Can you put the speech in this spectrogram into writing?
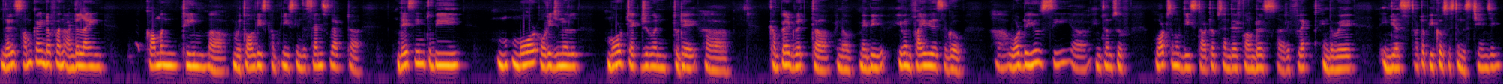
there is some kind of an underlying common theme uh, with all these companies in the sense that uh, they seem to be m- more original, more tech driven today compared with you know maybe even five years ago. what do you see in terms of what some of these startups and their founders uh, reflect in the way India's startup ecosystem is changing?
